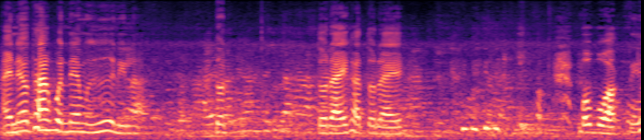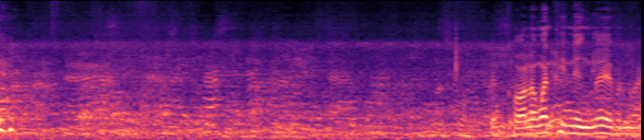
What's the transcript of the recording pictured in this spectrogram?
ให้แนวทางเพิ่นแนมือนี่ล่ะตัวตัวใดค่ะตัวใดบ่บวกสิ เป็นขอรางวัลที่หนึ่งเลยเพิ่นว่า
